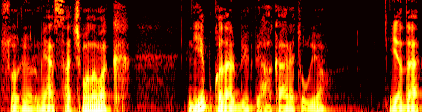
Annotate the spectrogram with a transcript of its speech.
soruyorum. Yani saçmalamak niye bu kadar büyük bir hakaret oluyor? Ya da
